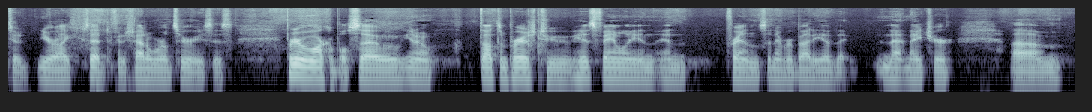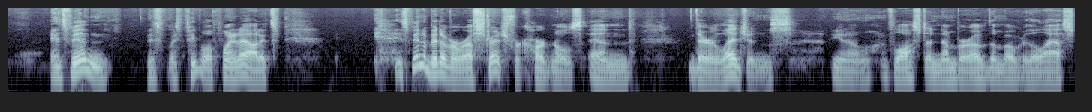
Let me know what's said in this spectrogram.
to you're like you said to finish out a World Series is pretty remarkable. So you know, thoughts and prayers to his family and and friends and everybody of that, that nature. Um, it's been as, as people have pointed out, it's it's been a bit of a rough stretch for Cardinals and their legends. You know, I've lost a number of them over the last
